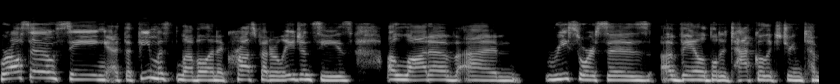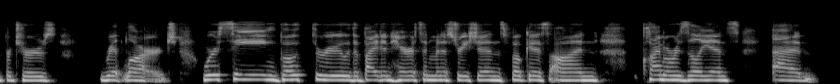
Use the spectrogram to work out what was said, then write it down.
We're also seeing at the FEMA level and across federal agencies a lot of um, resources available to tackle extreme temperatures writ large. We're seeing both through the Biden Harris administration's focus on climate resilience, um,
